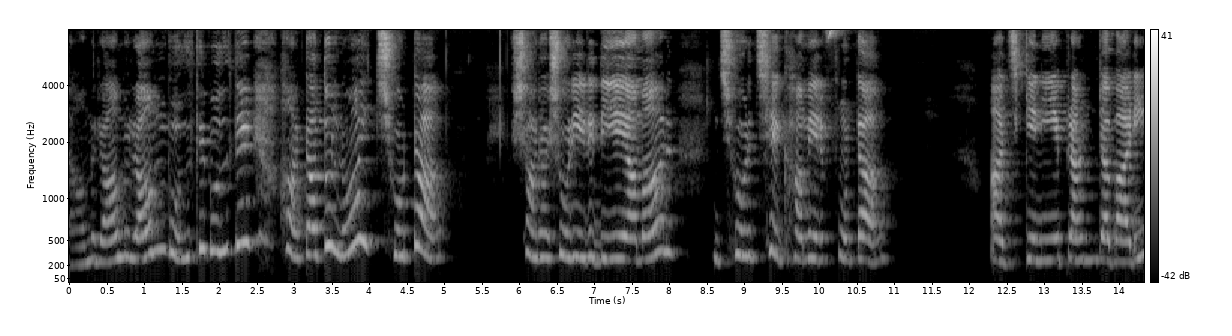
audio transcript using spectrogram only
রাম রাম রাম বলতে বলতে হাঁটা তো নয়, ছোটা। সারা শরীর দিয়ে আমার ঝরছে ঘামের ফোঁটা। আজকে নিয়ে প্রাণটা বাড়ি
